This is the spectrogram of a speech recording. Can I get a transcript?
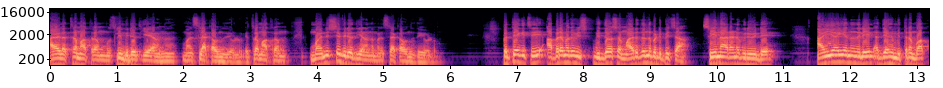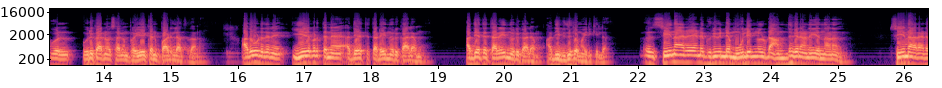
അയാൾ എത്രമാത്രം മുസ്ലിം വിരോധിയാണെന്ന് മനസ്സിലാക്കാവുന്നതേ ഉള്ളൂ. എത്രമാത്രം മനുഷ്യവിരോധിയാണെന്ന് മനസ്സിലാക്കാവുന്നതേ ഉള്ളൂ. പ്രത്യേകിച്ച് അപരമത വിദ്വേഷം അരുതെന്ന് പഠിപ്പിച്ച ശ്രീനാരായണ ഗുരുവിന്റെ അനുയായി എന്ന നിലയിൽ അദ്ദേഹം ഇത്തരം വാക്കുകൾ ഒരു കാരണവശാലും പ്രയോഗിക്കാൻ പാടില്ലാത്തതാണ്. അതുകൊണ്ട് തന്നെ ഈഴവർ തന്നെ അദ്ദേഹത്തെ തടയുന്ന ഒരു കാലം അദ്ദേഹത്തെ തടയുന്ന ഒരു കാലം അതിവിദൂരമായിരിക്കില്ല. ശ്രീനാരായണ ഗുരുവിന്റെ മൂല്യങ്ങളുടെ അന്ധകനാണ് എന്നാണ് ശ്രീനാരായണ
